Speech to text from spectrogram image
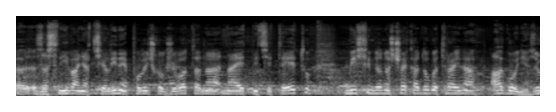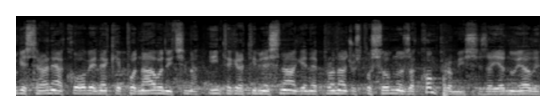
Eh, zasnivanja cijeline političkog života na, na etnicitetu, mislim da nas čeka dugotrajna agonija. S druge strane, ako ove neke pod navodnicima integrativne snage ne pronađu sposobnost za kompromis, za jednu jeli,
